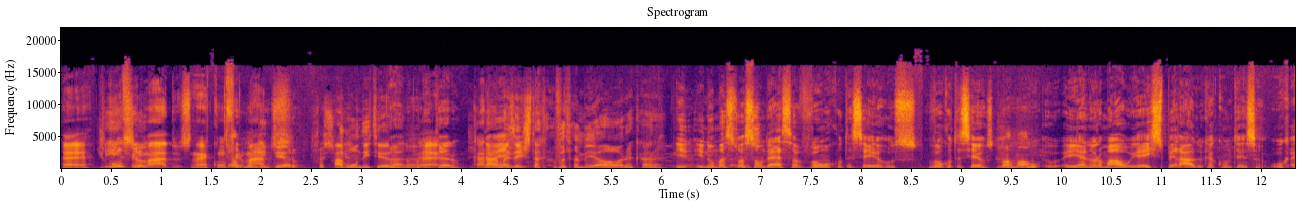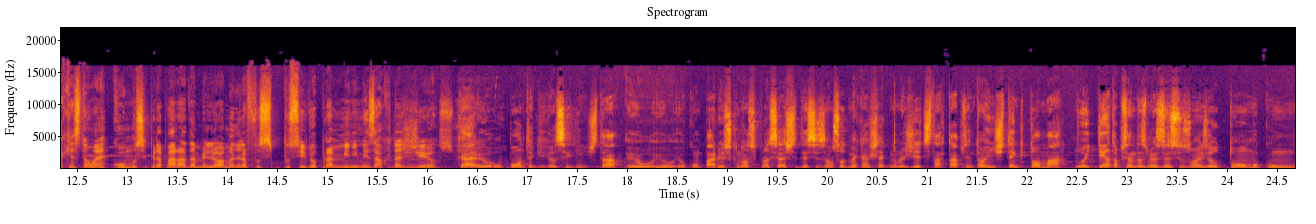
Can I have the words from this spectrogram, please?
É, de Que confirmados, né? É, o Confirmados. mundo inteiro. Faz Ah, mundo inteiro? Não, mundo É. inteiro. Caralho, Não, mas a gente tá gravando a meia hora, cara. E, e numa situação dessa, vão acontecer erros. Vão acontecer erros. Normal. O- e é normal, e é esperado que aconteça. O- a questão é como se preparar da melhor maneira possível pra minimizar a quantidade de erros. Cara, eu- o ponto aqui que é o seguinte, tá? Eu, eu, eu comparo isso com o nosso processo de decisão. Sou do mercado de tecnologia, de startups, então a gente tem que tomar 80% das minhas decisões eu tomo com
